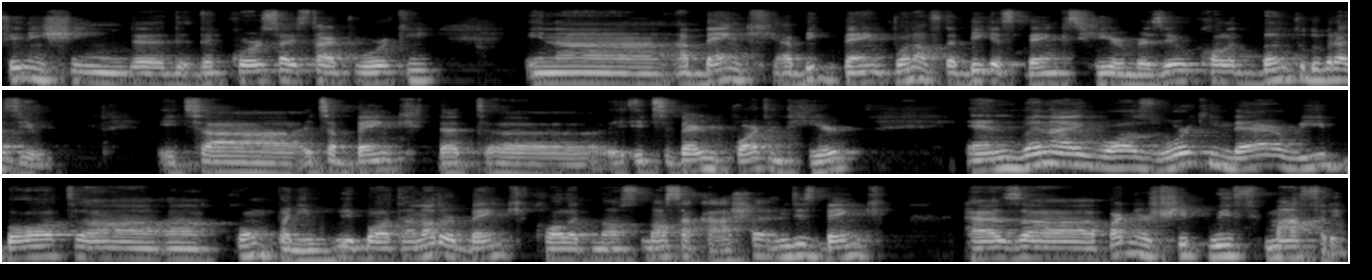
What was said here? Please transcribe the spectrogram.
finishing the, the, the course, I started working in a, a, bank, a big bank, one of the biggest banks here in Brazil, called Banco do Brasil. It's a it's a bank that uh, it's very important here. And when I was working there, we bought a, a company. We bought another bank called Nossa Caixa, and this bank has a partnership with Mapfre.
